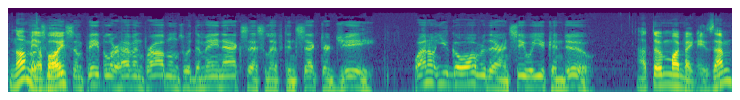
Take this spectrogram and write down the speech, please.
na mi a baj? some people are having problems with the main access lift in Sector G. Why don't you go over there and see what you can do? Hát majd megnézem.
